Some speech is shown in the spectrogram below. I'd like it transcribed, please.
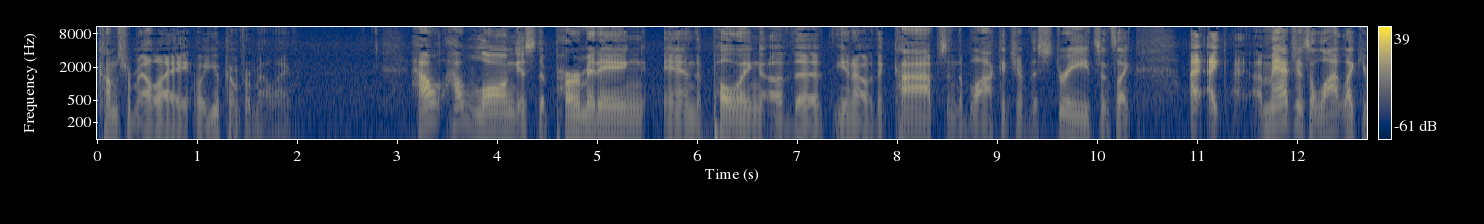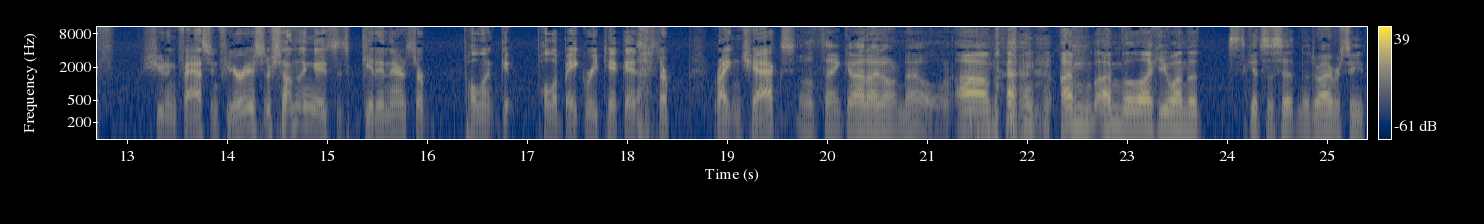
comes from L.A. Well, you come from L.A. How how long is the permitting and the pulling of the you know the cops and the blockage of the streets? And it's like I, I, I imagine it's a lot like you're shooting Fast and Furious or something. It's just get in there and start pulling get pull a bakery ticket and start writing checks. well, thank God I don't know. Um, I'm I'm the lucky one that gets to sit in the driver's seat.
